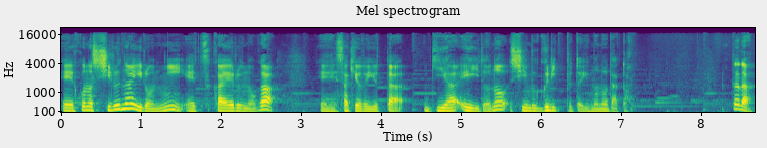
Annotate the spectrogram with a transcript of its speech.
えこのシルナイロンに使えるのが、え先ほど言ったギアエイドのシームグリップというものだと。ただ、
